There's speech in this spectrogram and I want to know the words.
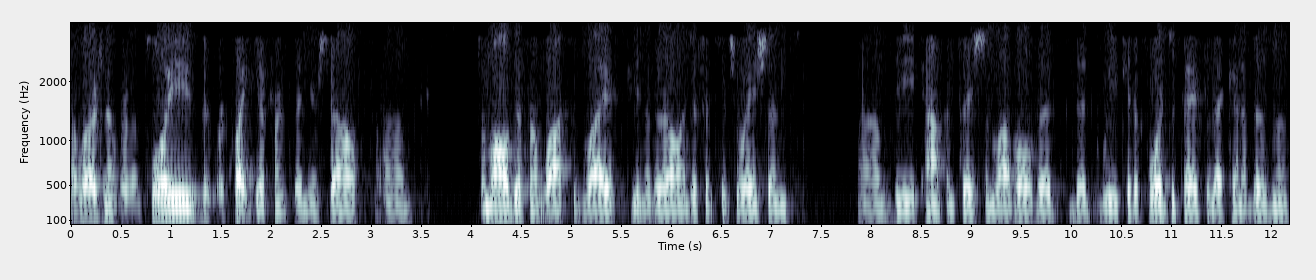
a large number of employees that were quite different than yourself um, from all different walks of life. You know, they're all in different situations. Um, the compensation level that, that we could afford to pay for that kind of business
